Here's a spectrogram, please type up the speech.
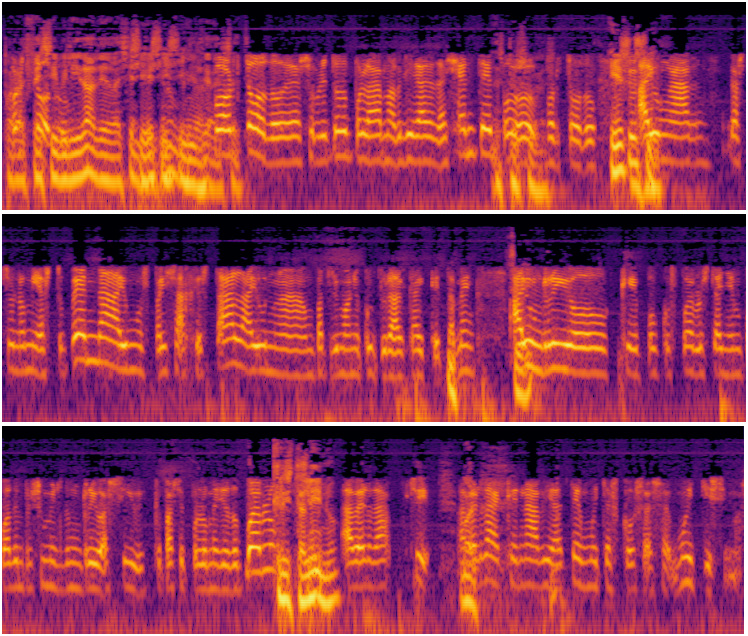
por, por a accesibilidade todo. da xente, sí, sí, sí, por todo, e sobre todo pola amabilidade da xente, por, por todo. Eso sí. Hai unha gastronomía estupenda, hai uns paisajes tal, hai una, un patrimonio cultural que hai que tamén sí. hai un río que poucos pueblos teñen, poden presumir dun río así que pase polo medio do pueblo. Cristalino. Sí, a verdad, sí, a bueno. verdad é que Navia ten moitas cousas, moitísimas.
